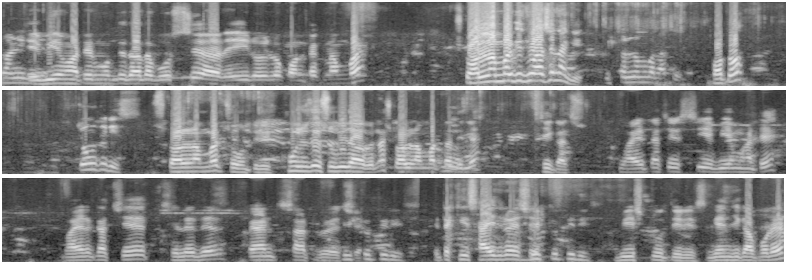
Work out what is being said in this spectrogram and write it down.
রানী এবিএম হাটের মধ্যে দাদা বসছে আর এই রইল কন্ট্যাক্ট নাম্বার স্টল নাম্বার কিছু আছে নাকি? স্টল নম্বর আছে। কত? চৌত্রিশ। স্টল নাম্বার চৌত্রিশ। খুঁজতে সুবিধা হবে না স্টল নাম্বারটা দিলে? ঠিক আছে। ভাইয়ের কাছে এসছি এবিএম হাটে। ভাইয়ের কাছে ছেলেদের প্যান্ট শার্ট রয়েছে। এটা কি সাইজ রয়েছে? টু তিরিশ। বিশ টু তিরিশ। গেঞ্জি কাপড়ের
